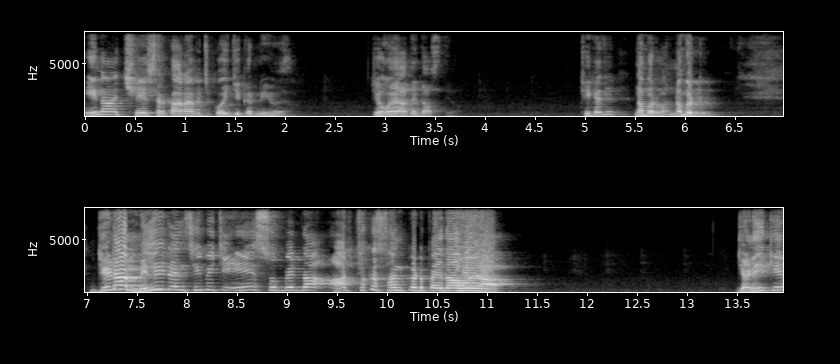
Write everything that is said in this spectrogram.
ਇਹਨਾਂ 6 ਸਰਕਾਰਾਂ ਵਿੱਚ ਕੋਈ ਜ਼ਿਕਰ ਨਹੀਂ ਹੋਇਆ। ਜੇ ਹੋਇਆ ਤੇ ਦੱਸ ਦਿਓ। ਠੀਕ ਹੈ ਜੀ? ਨੰਬਰ 1 ਨੰਬਰ 2 ਜਿਹੜਾ ਮਿਲੀਟੈਂਸੀ ਵਿੱਚ ਇਸ ਸੂਬੇ ਦਾ ਆਰਥਿਕ ਸੰਕਟ ਪੈਦਾ ਹੋਇਆ, ਜਾਣੀ ਕਿ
